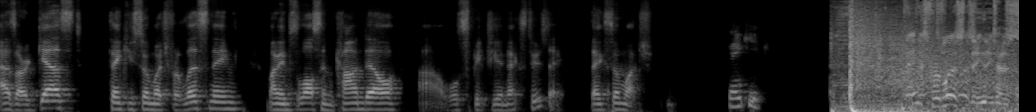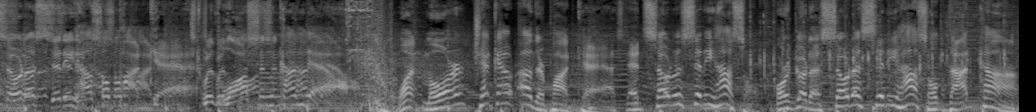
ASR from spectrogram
as our guest. Thank you so much for listening. My name is Lawson Condell. Uh, we'll speak to you next Tuesday. Thanks so much. Thank you. Thanks for listening to Soda City Hustle Podcast with Lawson Condell. Want more? Check out other podcasts at Soda City Hustle or go to sodacityhustle.com.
